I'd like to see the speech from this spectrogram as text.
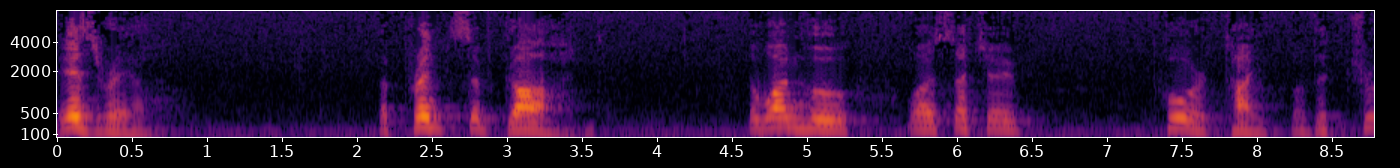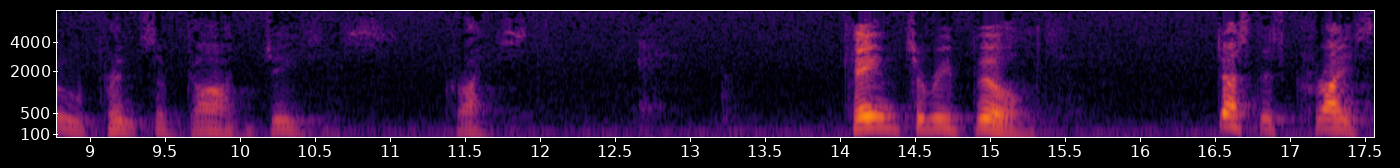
Israel, the Prince of God, the one who was such a poor type of the true Prince of God, Jesus Christ, came to rebuild, just as Christ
